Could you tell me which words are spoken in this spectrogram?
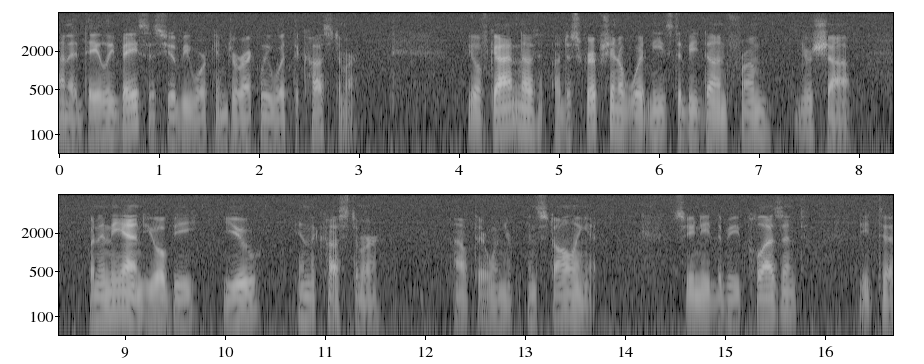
on a daily basis you'll be working directly with the customer. You'll have gotten a, a description of what needs to be done from your shop, but in the end you will be you and the customer out there when you're installing it. So you need to be pleasant, need to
